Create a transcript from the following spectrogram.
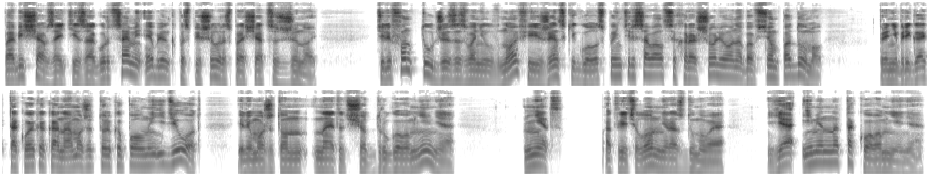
Пообещав зайти за огурцами, Эблинг поспешил распрощаться с женой. Телефон тут же зазвонил вновь, и женский голос поинтересовался, хорошо ли он обо всем подумал. Пренебрегать такой, как она, может только полный идиот. Или, может, он на этот счет другого мнения? «Нет», — ответил он, не раздумывая, — «я именно такого мнения».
